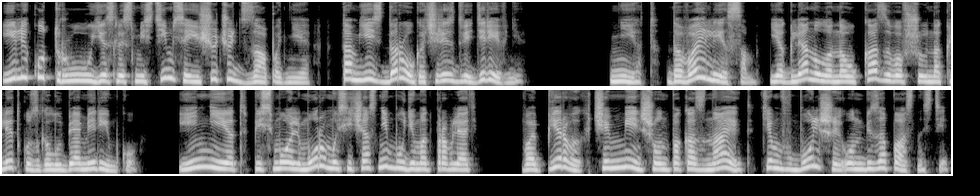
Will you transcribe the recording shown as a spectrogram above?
Или к утру, если сместимся еще чуть западнее. Там есть дорога через две деревни. «Нет, давай лесом», – я глянула на указывавшую на клетку с голубями Римку. «И нет, письмо Альмору мы сейчас не будем отправлять. Во-первых, чем меньше он пока знает, тем в большей он безопасности.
